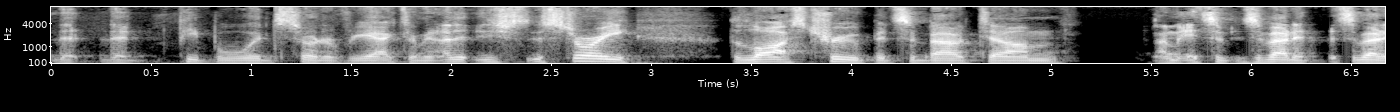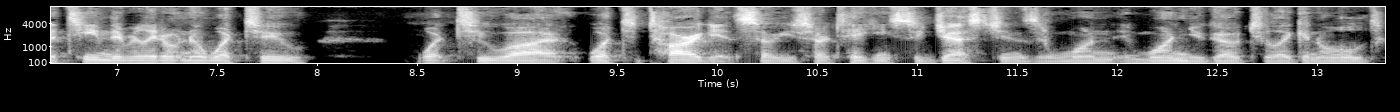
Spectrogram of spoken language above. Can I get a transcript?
that, that people would sort of react to. I mean, the story, "The Lost Troop," it's about. Um, I mean, it's it's about a, it's about a team they really don't know what to what to uh, what to target. So you start taking suggestions, and one and one you go to like an old.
